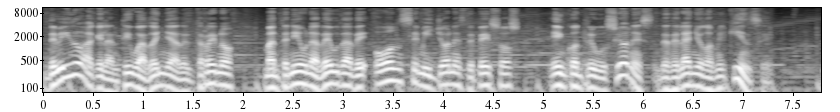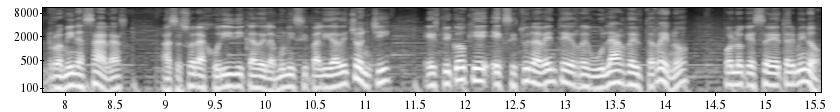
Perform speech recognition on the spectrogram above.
debido a que la antigua dueña del terreno mantenía una deuda de 11 millones de pesos en contribuciones desde el año 2015. Romina Salas, asesora jurídica de la Municipalidad de Chonchi, explicó que existió una venta irregular del terreno, por lo que se determinó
